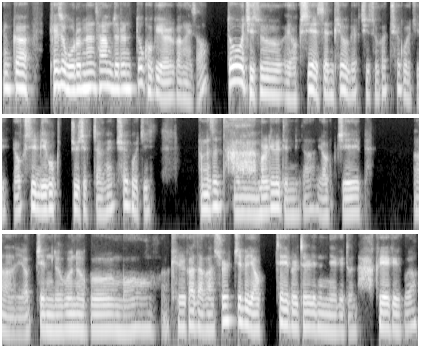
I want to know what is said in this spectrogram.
그러니까 계속 오르면 사람들은 또 거기에 열광해서 또 지수, 역시 S&P 500 지수가 최고지. 역시 미국 주식장의 최고지. 하면서 다 몰리게 됩니다. 옆집, 아, 옆집 누구누구, 뭐, 길 가다가 술집에 옆 테이블 들리는 얘기도 다 그 얘기고요.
